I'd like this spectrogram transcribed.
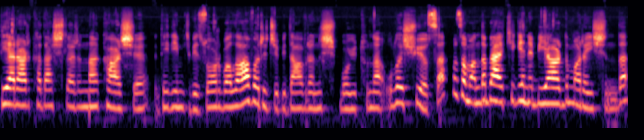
diğer arkadaşlarına karşı dediğim gibi zorbalığa varıcı bir davranış boyutuna ulaşıyorsa o zaman da belki gene bir yardım arayışında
